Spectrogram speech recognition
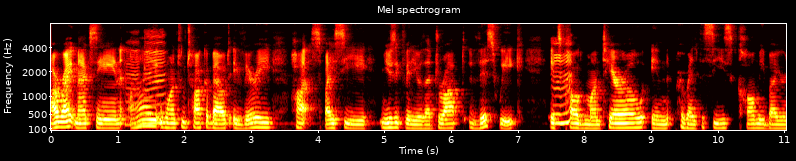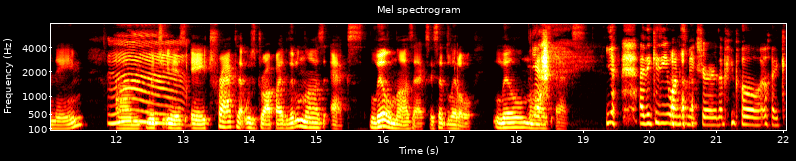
Right, Maxine. I Mhm. want to talk about a very hot, spicy music video that dropped this week. It's Mhm. called Montero in parentheses, Call Me By Your Name, um, which is Mm. a track that was dropped by Little Nas X. Lil Nas X. I said little. Lil Nas Yeah. X. Yeah, I think because you wanted to make sure that people like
